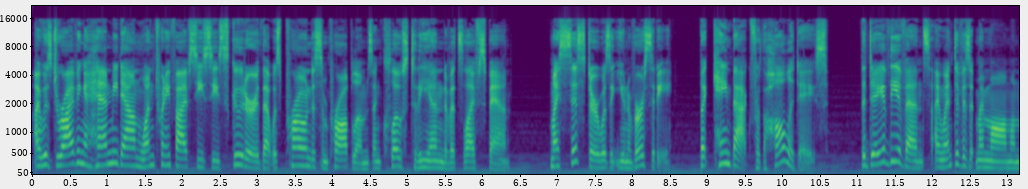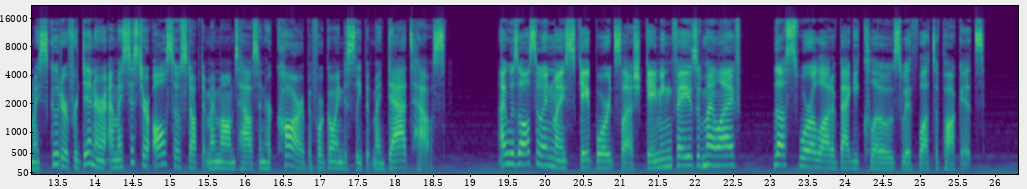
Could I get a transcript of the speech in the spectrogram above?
I was driving a hand me down 125cc scooter that was prone to some problems and close to the end of its lifespan. My sister was at university, but came back for the holidays. The day of the events, I went to visit my mom on my scooter for dinner, and my sister also stopped at my mom's house in her car before going to sleep at my dad's house. I was also in my skateboard slash gaming phase of my life, thus wore a lot of baggy clothes with lots of pockets.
